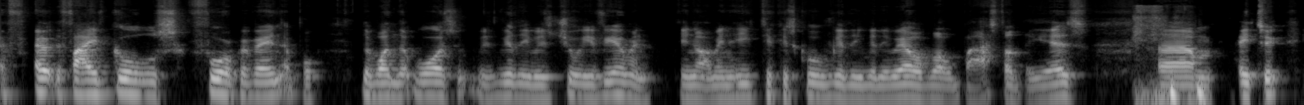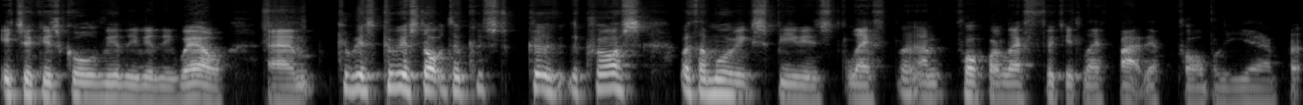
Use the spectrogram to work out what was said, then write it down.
if out of the five goals, four preventable. The one that was was really was Joey Veerman. You know, what I mean, he took his goal really, really well. Little bastard he is. Um, he took he took his goal really, really well. Um, could we could we stopped the, the cross with a more experienced left and proper left-footed left back there? Probably, yeah. But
